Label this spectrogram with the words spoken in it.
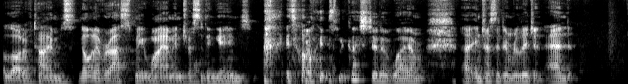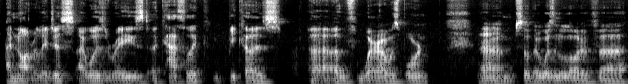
a lot of times. No one ever asks me why I'm interested in games. it's always the question of why I'm uh, interested in religion. And I'm not religious. I was raised a Catholic because uh, of where I was born, um, so there wasn't a lot of uh,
